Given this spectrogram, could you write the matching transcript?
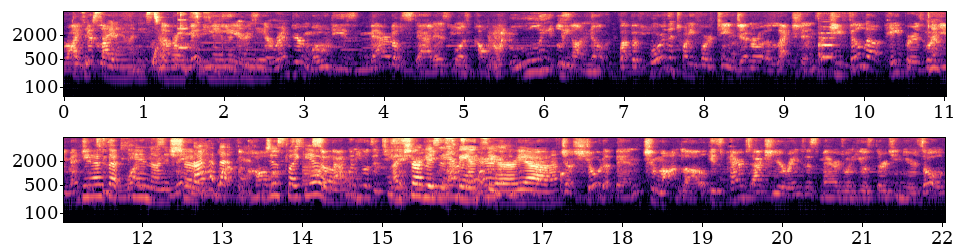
private that's exciting when he still writes his name in Hindi. Narendra Modi's marital status was completely unknown. But before the 2014 general elections, he filled out papers where he mentioned he has that pin on his shirt. I have that pin. Just like you. So back when he was a teenager, I'm sure his is fancier, yeah. Jashodaben Chimanlal, his parents actually arranged this marriage when he was 13 years old,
